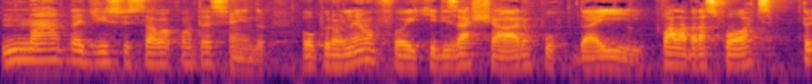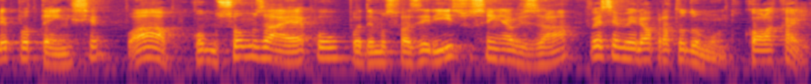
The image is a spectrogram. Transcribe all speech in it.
nada disso estava acontecendo. O problema foi que eles acharam, por daí palavras fortes, prepotência. Ah, como somos a Apple, podemos fazer isso sem avisar, vai ser melhor para todo mundo. Coloca aí.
